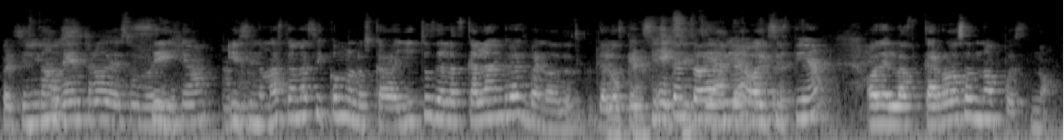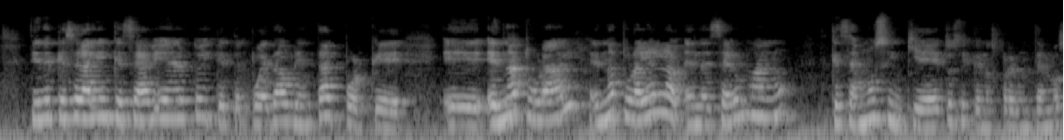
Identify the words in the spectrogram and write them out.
percibimos... Están dentro de su religión. Y si nomás están así como los caballitos de las calandras, bueno, de, los que existen todavía o existían, o de las carrozas, no, pues no. Tiene que ser alguien que sea abierto y que te pueda orientar, porque eh, es natural, es natural en, la, en el ser humano que seamos inquietos y que nos preguntemos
